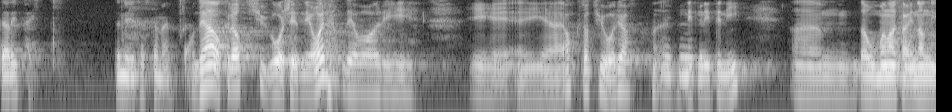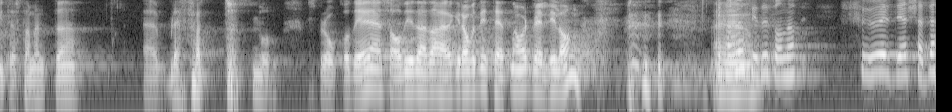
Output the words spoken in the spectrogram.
der de fikk Det nye testamentet. Og Det er akkurat 20 år siden i år. Det var i, i, i akkurat 20 år, ja. 1999. Um, da Omanakaina Nytestamentet eh, ble født på språket. Og det sa de, denne her graviditeten har vært veldig lang. Vi kan jo si det sånn at før det skjedde,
